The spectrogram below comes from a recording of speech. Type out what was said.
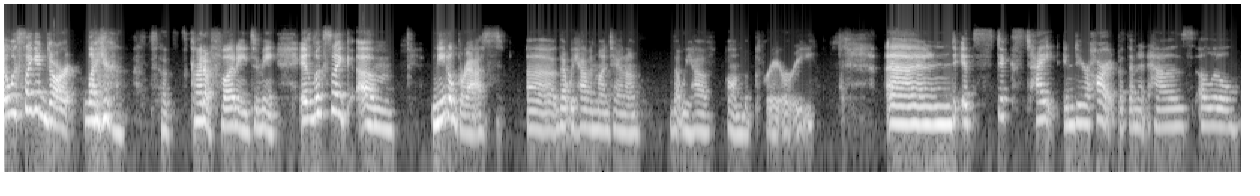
it looks like a dart. Like it's kind of funny to me. It looks like um needle grass uh, that we have in Montana, that we have on the prairie. And it sticks tight into your heart, but then it has a little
